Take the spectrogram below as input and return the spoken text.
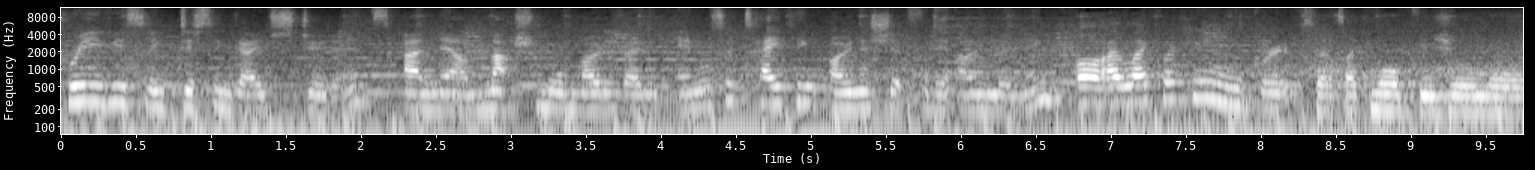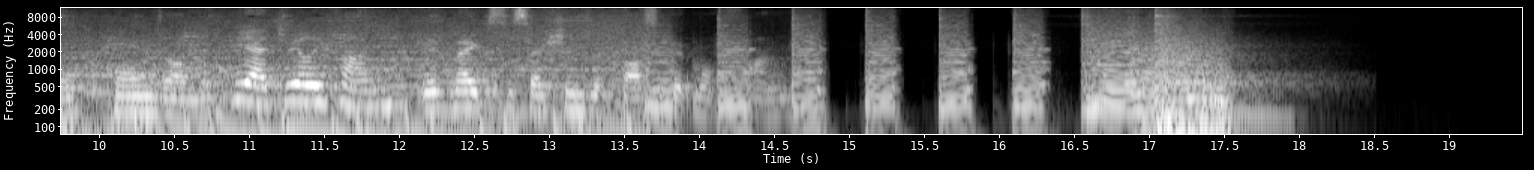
previously disengaged students are now much more motivated and also taking ownership for their own learning. Oh, I like working in groups. So it's like more visual, more hands-on. Yeah, it's really fun. It makes the sessions at class a bit more fun.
